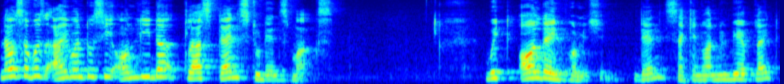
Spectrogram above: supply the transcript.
Now suppose I want to see only the class 10 students marks with all the information then second one will be applied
